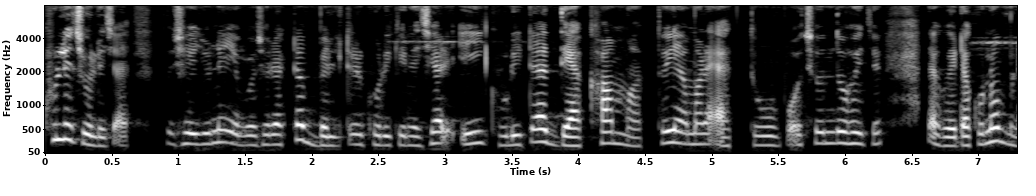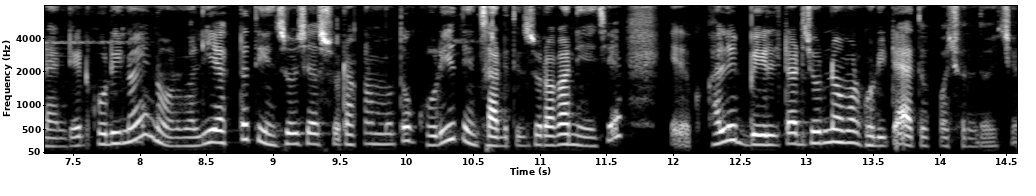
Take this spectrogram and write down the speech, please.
খুলে চলে যায়। তো সেই জন্য এবছর একটা বেল্টের ঘড়ি কিনেছি, আর এই ঘড়িটা দেখা মাত্রই আমার এত পছন্দ হয়েছে। দেখো, এটা কোনো ব্র্যান্ডেড ঘড়ি নয়, নর্মালি একটা তিনশো চারশো টাকার মতো ঘড়ি, তিন, সাড়ে তিনশো টাকা নিয়েছে। এরকম খালি বেলটার জন্য আমার ঘড়িটা এত পছন্দ হয়েছে।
